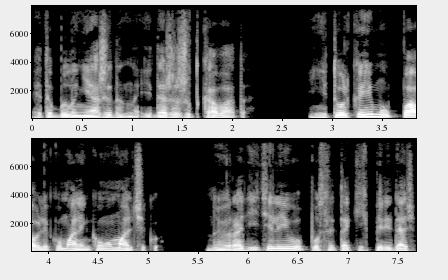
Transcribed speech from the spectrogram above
Это было неожиданно и даже жутковато. И не только ему, Павлику, маленькому мальчику, но и родители его после таких передач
